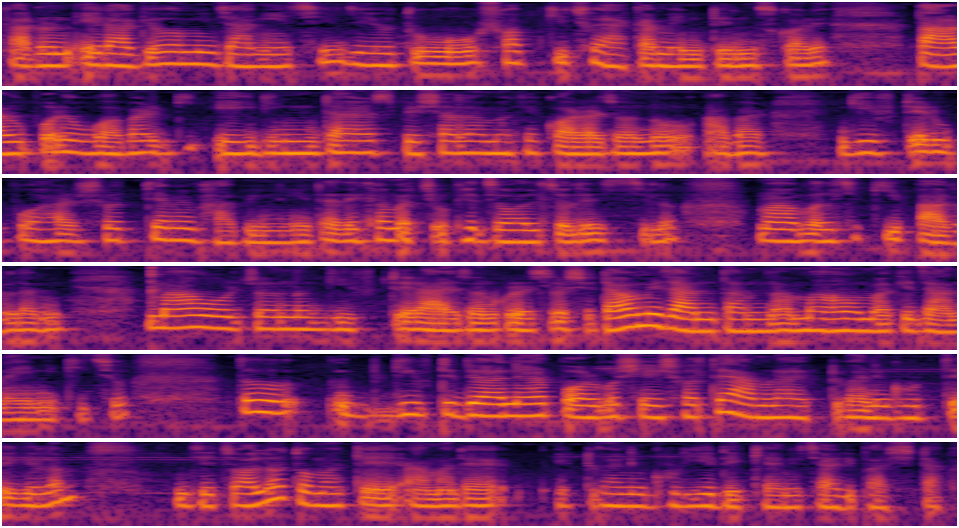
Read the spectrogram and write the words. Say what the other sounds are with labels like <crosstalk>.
কারণ এর আগেও আমি জানিয়েছি, যেহেতু ও সব কিছু একা মেনটেন্স করে, তার উপরে ও আবার এই দিনটা স্পেশাল আমাকে করার জন্য আবার গিফটের উপহার সত্যি আমি ভাবিনি। এটা দেখে আমার চোখে জল চলে এসেছিল। মা বলছে, কি পাগলামি। মা ওর জন্য গিফটের আয়োজন করেছিল, সেটাও আমি জানতাম না। মাও আমাকে জানায়নি কিছু। তো গিফট দেওয়া নেওয়ার পর্ব শেষ হতে আমরা একটুখানি ঘুরতে গেলাম। যে চলো তোমাকে আমাদের একটুখানি ঘুরিয়ে দেখে আনি চারিপাশটা।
